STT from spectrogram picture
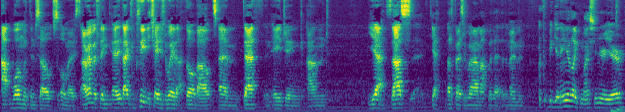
at one with themselves almost. I remember think uh, that completely changed the way that I thought about um, death and aging, and yeah, so that's yeah, that's basically where I'm at with it at the moment. At the beginning of like my senior year,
